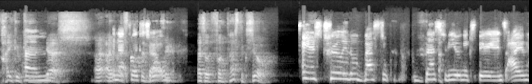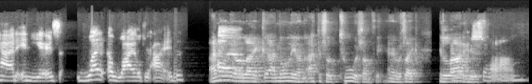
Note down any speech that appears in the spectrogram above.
Tiger King. um, yes, I, I, the Netflix show. watching- That's a fantastic show. It is truly the best best viewing experience I've had in years. What a wild ride. I'm only Uh, on like I'm only on episode two or something, and it was like hilarious. Um,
